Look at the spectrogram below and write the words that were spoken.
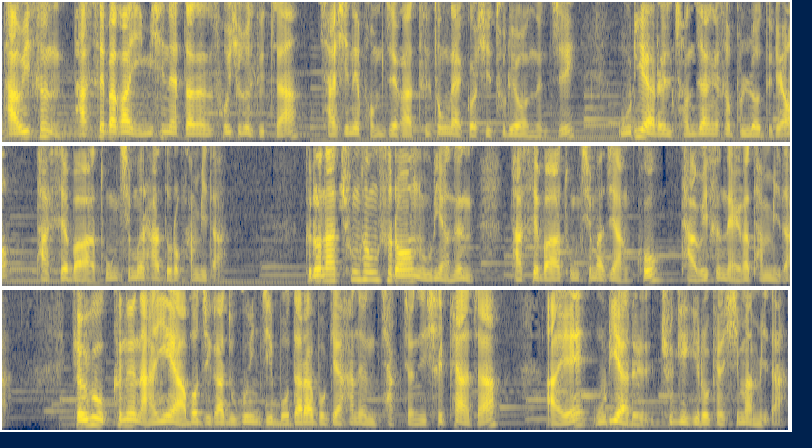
다윗은 바세바가 임신했다는 소식을 듣자 자신의 범죄가 들통날 것이 두려웠는지 우리아를 전장에서 불러들여 바세바와 동침을 하도록 합니다. 그러나 충성스러운 우리아는 바세바와 동침하지 않고 다윗은 애가 탑니다. 결국 그는 아이의 아버지가 누구인지 못 알아보게 하는 작전이 실패하자 아예 우리아를 죽이기로 결심합니다.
